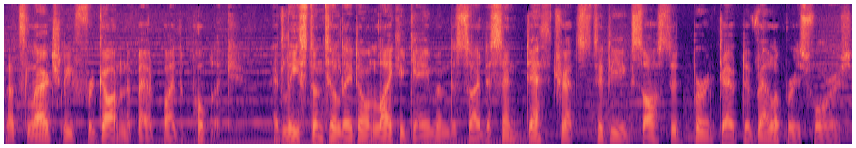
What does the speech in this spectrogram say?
that's largely forgotten about by the public, at least until they don't like a game and decide to send death threats to the exhausted, burnt out developers for it.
